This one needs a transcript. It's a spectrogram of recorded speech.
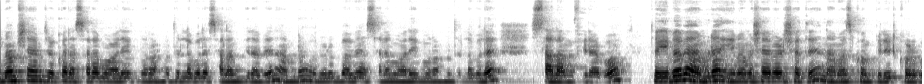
ইমাম সাহেব যখন আসসালামু আলাইকুম রহমতুল্লাহ বলে সালাম ফিরাবেন, আমরা অনুরূপভাবে আসসালামু আলাইকুম রহমতুল্লাহ বলে সালাম ফিরাবো। তো এইভাবে আমরা ইমাম সাহেবের সাথে নামাজ কমপ্লিট করব।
